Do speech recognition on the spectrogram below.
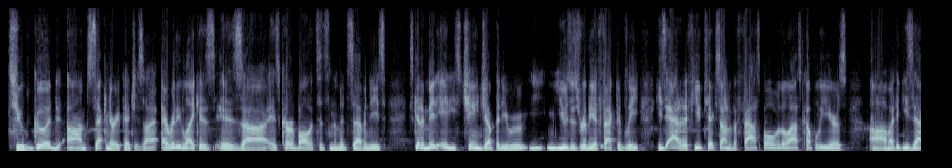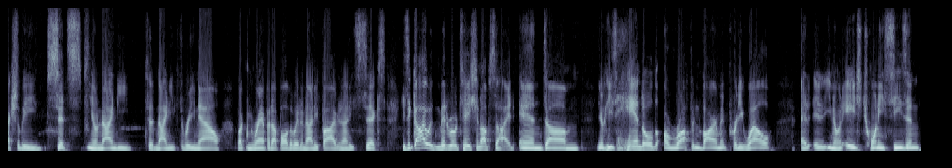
two good um, secondary pitches. I, I really like his his uh, his curveball that sits in the mid 70s. He's got a mid 80s changeup that he re- uses really effectively. He's added a few ticks onto the fastball over the last couple of years. Um, I think he's actually sits you know 90 to 93 now, but can ramp it up all the way to 95 to 96. He's a guy with mid rotation upside, and um, you know he's handled a rough environment pretty well. At you know an age 20 season,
